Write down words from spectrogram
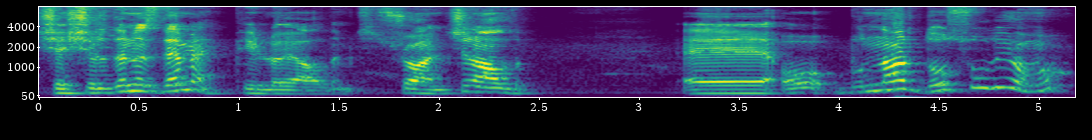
Şaşırdınız değil mi? Pirlo'yu aldığım için. Şu an için aldım. Ee, o bunlar dos oluyor mu?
